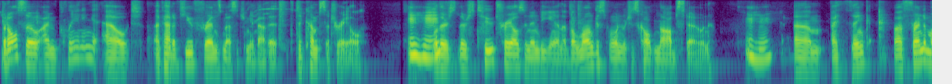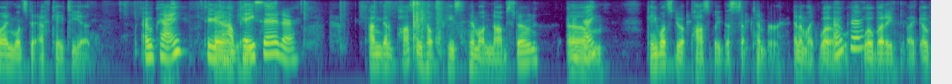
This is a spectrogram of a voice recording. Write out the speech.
but also, I'm planning out. I've had a few friends message me about it. Tecumseh Trail. Hmm Well, there's there's two trails in Indiana. The longest one, which is called Knobstone. hmm Um, I think a friend of mine wants to FKT it. Okay. So you're gonna help he- pace it, or I'm gonna possibly help pace him on Knobstone. Um, Okay. He wants to do it possibly this September, and I'm like, whoa, Okay. whoa, buddy, like, oh,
